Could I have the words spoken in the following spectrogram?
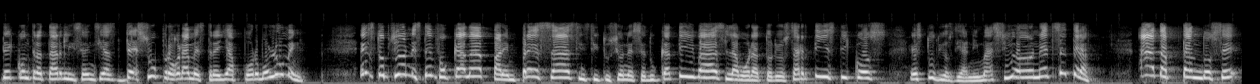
de contratar licencias de su programa estrella por volumen. Esta opción está enfocada para empresas, instituciones educativas, laboratorios artísticos, estudios de animación, etc. Adaptándose,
